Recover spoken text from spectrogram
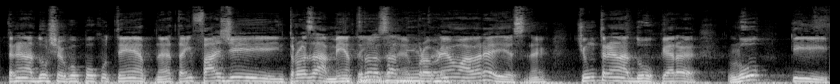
o treinador chegou pouco tempo, né? Tá em fase de entrosamento, entrosamento ainda, né? O problema é. maior é esse, né? Tinha um treinador que era louco, que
